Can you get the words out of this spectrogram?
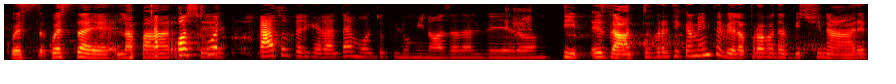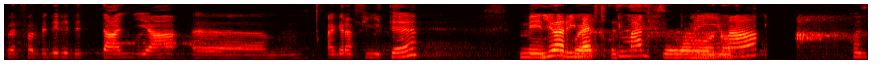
Questa, questa è la parte peccato perché in realtà è molto più luminosa dal vero. Sì, esatto. Praticamente ve la provo ad avvicinare per far vedere i dettagli a, ehm, a grafite. Io rimetto l'immagine sono... prima, così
